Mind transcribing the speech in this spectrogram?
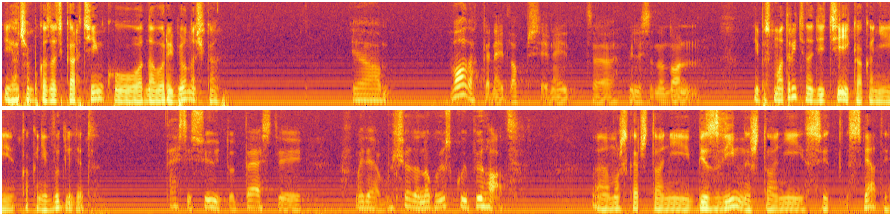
И хочу показать картинку одного ребеночка. И посмотрите на детей, как они, как они выглядят. täiesti süütud, täiesti, ma ei tea, võiks öelda nagu justkui pühad. Э, Можно сказать, что они безвинны, что они свят- святы.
